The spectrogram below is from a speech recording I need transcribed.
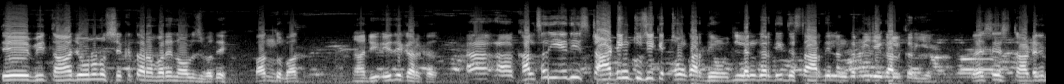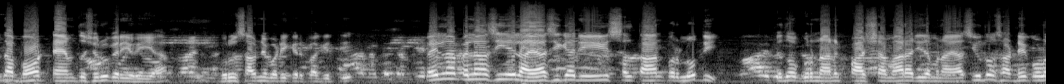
ਤੇ ਵੀ ਤਾਂ ਜੋ ਉਹਨਾਂ ਨੂੰ ਸਿੱਖ ਧਰਮ ਬਾਰੇ ਨੌਲੇਜ ਵਧੇ, ਵੱਧ ਤੋਂ ਵੱਧ। ਹਾਂਜੀ ਇਹਦੇ ਕਰਕੇ। ਅਹ, ਖਾਲਸਾ ਜੀ ਇਹਦੀ ਸਟਾਰਟਿੰਗ ਤੁਸੀਂ ਕਿੱਥੋਂ ਕਰਦੇ ਹੋ? ਲੰਗਰ ਦੀ ਦਸਤਾਰ ਦੇ ਲੰਗਰ ਦੀ ਜੇ ਗੱਲ ਕਰੀਏ। ਵੈਸੇ ਸਟਾਰਟਿੰਗ ਤਾਂ ਬਹੁਤ ਟਾਈਮ ਤੋਂ ਸ਼ੁਰੂ ਕਰੀ ਹੋਈ ਆ। ਗੁਰੂ ਸਾਹਿਬ ਨੇ ਬੜੀ ਕਿਰਪਾ ਕੀਤੀ। ਪਹਿਲਾਂ ਪਹਿਲਾਂ ਅਸੀਂ ਇਹ ਲਾਇਆ ਸੀਗਾ ਜੀ ਸੁਲਤਾਨਪੁਰ ਲੋਧੀ। ਜਦੋਂ ਗੁਰੂ ਨਾਨਕ ਪਾਤਸ਼ਾਹ ਮਹਾਰਾਜ ਜੀ ਦਾ ਮਨਾਇਆ ਸੀ ਉਦੋਂ ਸਾਡੇ ਕੋਲ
